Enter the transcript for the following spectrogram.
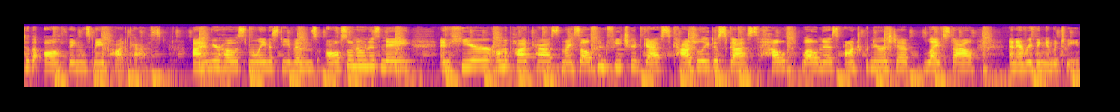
To the All Things May podcast. I'm your host, Malayna Stevens, also known as May, and here on the podcast, myself and featured guests casually discuss health, wellness, entrepreneurship, lifestyle, and everything in between.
